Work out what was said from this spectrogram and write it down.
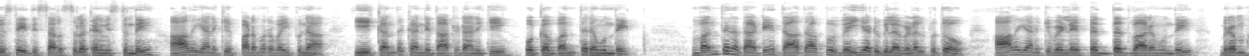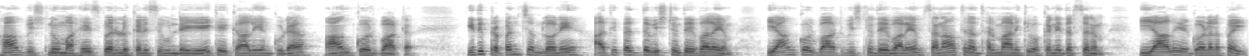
చూస్తే ఇది సరస్సులో కనిపిస్తుంది. ఆలయానికి పడమర వైపున ఈ కందకాన్ని దాటడానికి ఒక వంతెన ఉంది. వంతెన దాటి దాదాపు వెయ్యి అడుగుల వెడల్పుతో ఆలయానికి వెళ్ళే పెద్ద ద్వారం ఉంది. బ్రహ్మ విష్ణు మహేశ్వరులు కలిసి ఉండే ఏకైక ఆలయం కూడా ఆంకోర్ వాట్. ఇది ప్రపంచంలోనే అతిపెద్ద విష్ణు దేవాలయం. ఈ ఆంకోర్ వాట్ విష్ణు దేవాలయం సనాతన ధర్మానికి ఒక నిదర్శనం. ఈ ఆలయ గోడలపై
